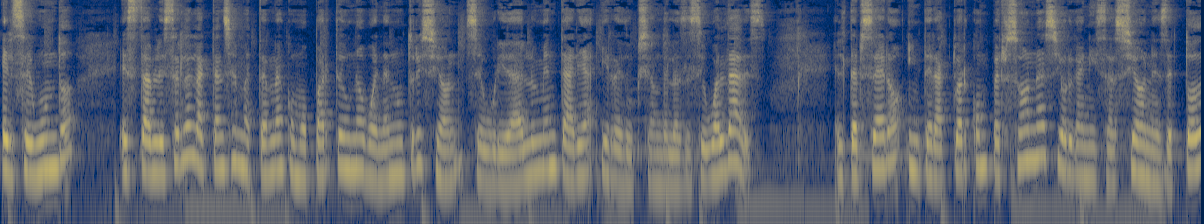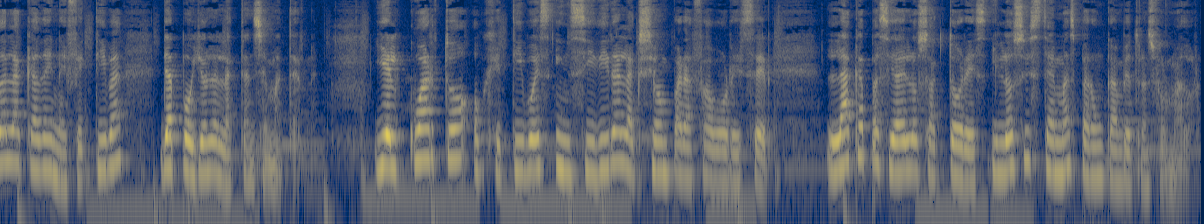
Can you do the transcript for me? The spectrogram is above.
El segundo Establecer la lactancia materna como parte de una buena nutrición, seguridad alimentaria y reducción de las desigualdades. El tercero, interactuar con personas y organizaciones de toda la cadena efectiva de apoyo a la lactancia materna. Y el cuarto objetivo es incidir a la acción para favorecer la capacidad de los actores y los sistemas para un cambio transformador.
